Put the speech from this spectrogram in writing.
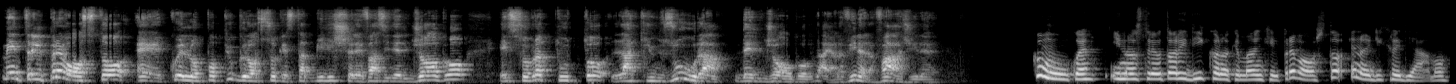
mentre il prevosto è quello un po' più grosso che stabilisce le fasi del gioco e soprattutto la chiusura del gioco. Dai, alla fine era facile. Comunque, i nostri autori dicono che manchi il prevosto e noi li crediamo.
